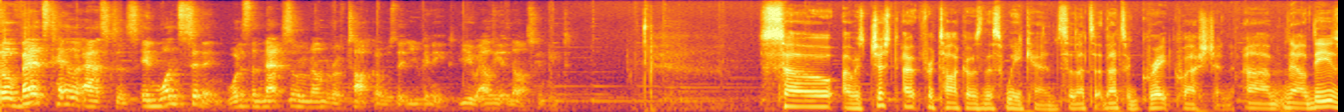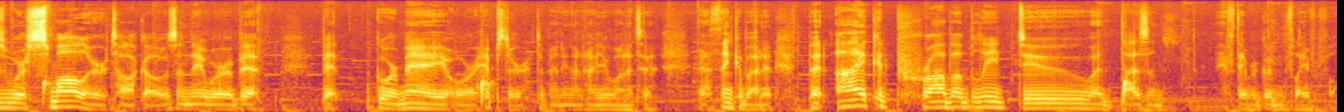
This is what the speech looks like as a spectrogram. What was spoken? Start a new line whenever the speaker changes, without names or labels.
So Vance Taylor asks us, in one sitting, what is the maximum number of tacos that you can eat? You, Elliot Noss, can eat.
So I was just out for tacos this weekend, so that's a, that's a great question. Um, now these were smaller tacos, and they were a bit bit gourmet or hipster, depending on how you wanted to uh, think about it. But I could probably do a dozen if they were good and flavorful.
